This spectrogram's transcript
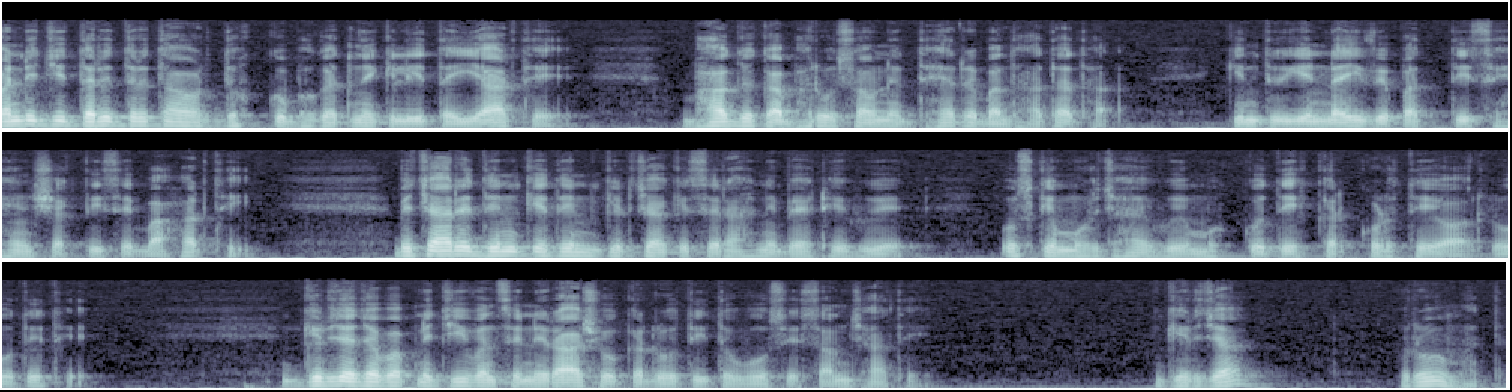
पंडित जी दरिद्रता और दुख को भुगतने के लिए तैयार थे। भाग्य का भरोसा उन्हें धैर्य बंधाता था, किंतु ये नई विपत्ति सहन शक्ति से बाहर थी। बेचारे दिन के दिन गिरजा के सिराहने बैठे हुए, उसके मुरझाए हुए मुख को देखकर कुड़ते और रोते थे। गिरजा जब अपने जीवन से निराश होकर रोती तो वो उसे समझाते, गिरजा, रो मत,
